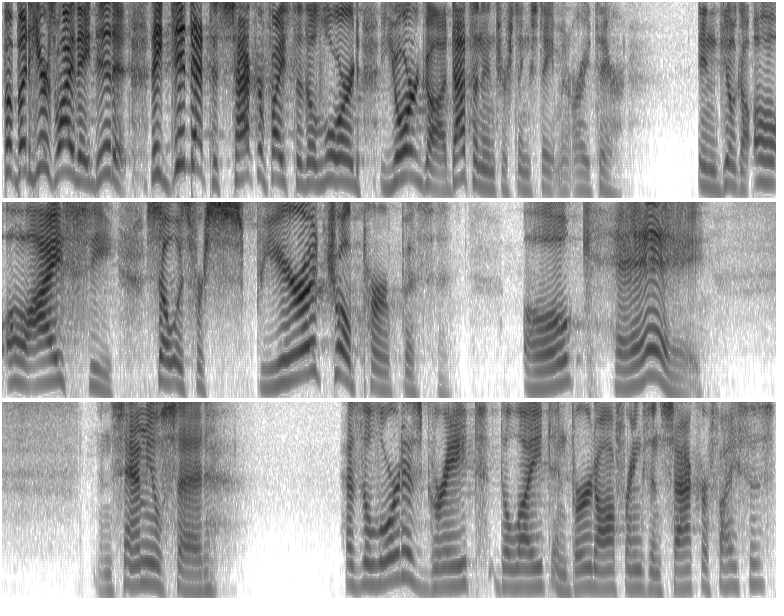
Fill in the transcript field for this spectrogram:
But, but here's why they did it they did that to sacrifice to the Lord your God. That's an interesting statement right there in Gilgal. Oh, oh, I see. So it was for spiritual purposes. Okay. And Samuel said, has the Lord as great delight in burnt offerings and sacrifices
